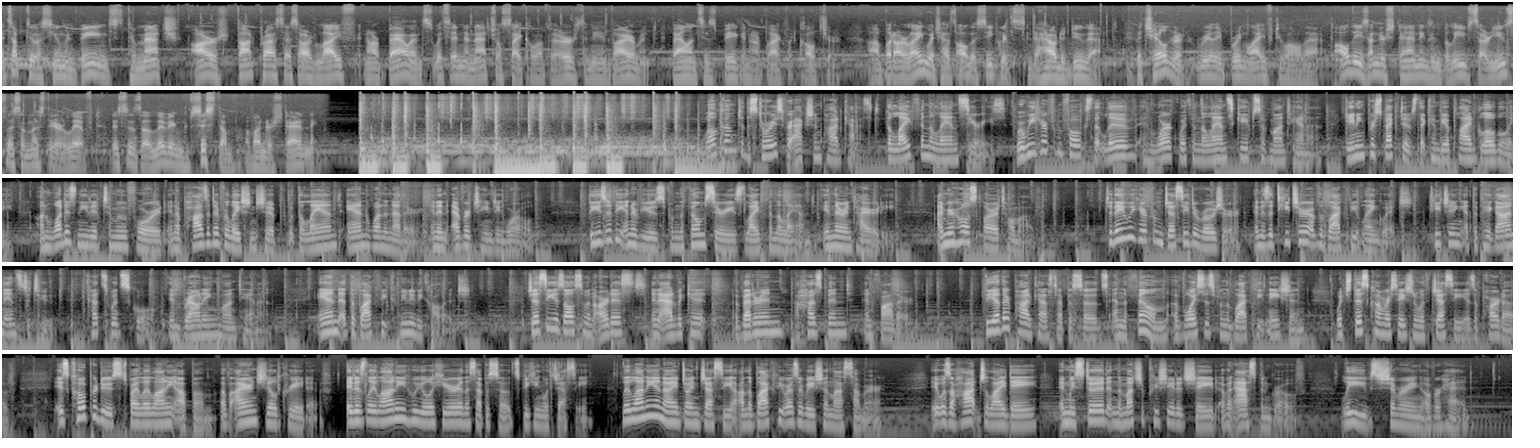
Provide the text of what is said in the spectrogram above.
It's up to us human beings to match our thought process, our life, and our balance within the natural cycle of the earth and the environment. Balance is big in our Blackfoot culture. Uh, but our language has all the secrets into how to do that. The children really bring life to all that. All these understandings and beliefs are useless unless they are lived. This is a living system of understanding. Welcome to the Stories for Action podcast, the Life in the Land series, where we hear from folks that live and work within the landscapes of Montana, gaining perspectives that can be applied globally on what is needed to move forward in a positive relationship with the land and one another in an ever changing world. These are the interviews from the film series Life in the Land in their entirety. I'm your host, Laura Tomov. Today we hear from Jesse DesRosier and is a teacher of the Blackfeet language teaching at the Piegan Institute, Cuts Wood School in Browning, Montana, and at the Blackfeet Community College. Jesse is also an artist, an advocate, a veteran, a husband, and father. The other podcast episodes and the film of Voices from the Blackfeet Nation, which this conversation with Jesse is a part of, is co produced by Leilani Upham of Iron Shield Creative. It is Leilani who you will hear in this episode speaking with Jesse. Leilani and I joined Jesse on the Blackfeet Reservation last summer. It was a hot July day, and we stood in the much appreciated shade of an aspen grove, leaves shimmering overhead.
